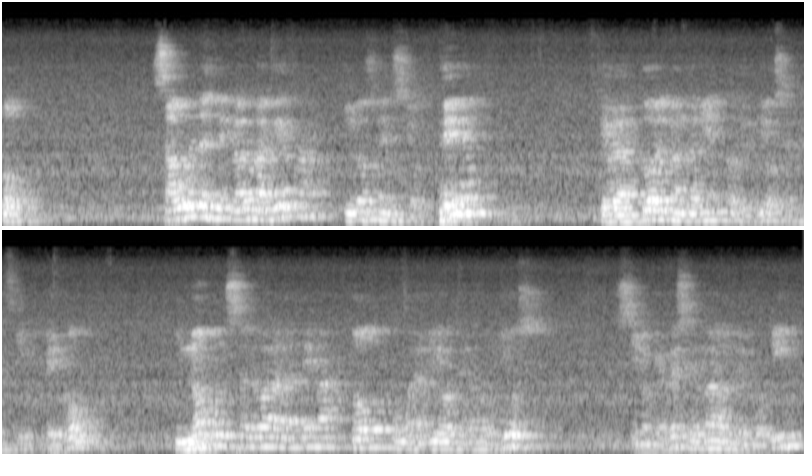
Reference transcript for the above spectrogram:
todo. Saúl les declaró la guerra y los venció. Pero quebrantó el mandamiento de Dios, es decir, pecó y no consagró al anatema todo como le había ordenado Dios, sino que reservaron del botín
